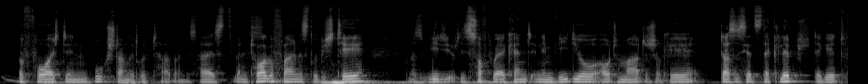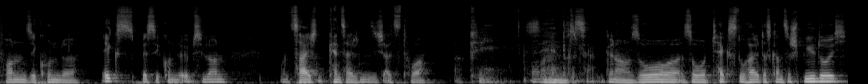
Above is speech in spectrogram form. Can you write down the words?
bevor ich den Buchstaben gedrückt habe. Das heißt, wenn ein Tor gefallen ist, drücke ich T und das Video, die Software erkennt in dem Video automatisch, okay, das ist jetzt der Clip, der geht von Sekunde X bis Sekunde Y und zeichnet, kennzeichnet sich als Tor. Okay. Sehr und interessant. Genau, so, so text du halt das ganze Spiel durch,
